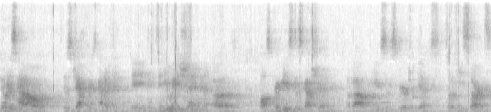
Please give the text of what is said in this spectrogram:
notice how this chapter is kind of a continuation of Paul's previous discussion about the use of spiritual gifts. So he starts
